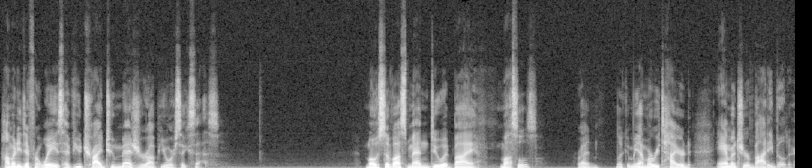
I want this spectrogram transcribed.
How many different ways have you tried to measure up your success? Most of us men do it by muscles, right? Look at me, I'm a retired amateur bodybuilder.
